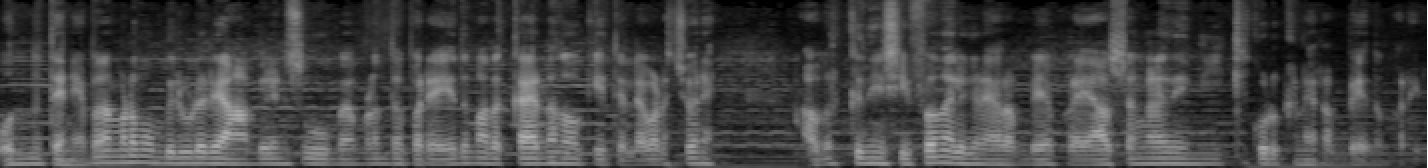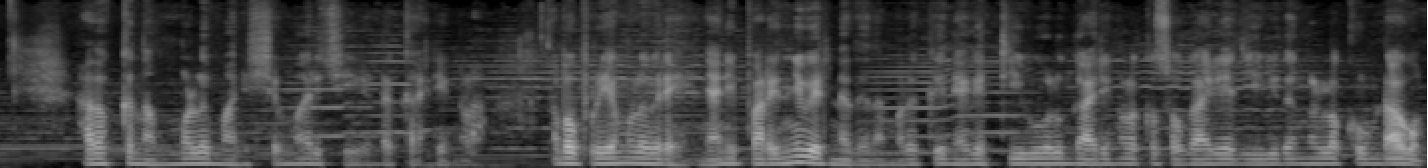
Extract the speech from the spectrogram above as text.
ഒന്ന് തന്നെ. അപ്പോൾ നമ്മുടെ മുമ്പിലൂടെ ഒരു ആംബുലൻസ് പോകുമ്പോൾ നമ്മളെന്താ പറയുക ഏത് മതക്കാരനെ നോക്കിയിട്ടല്ല. വടച്ചോനെ അവർക്ക് നീ ശിഫ നൽകണേ റബ്ബേ പ്രയാസങ്ങളെ നീ നീക്കി കൊടുക്കണേ റബ്ബേ എന്ന് പറയും. അതൊക്കെ നമ്മൾ മനുഷ്യന്മാർ ചെയ്യേണ്ട കാര്യങ്ങളാണ് അപ്പോൾ പ്രിയമുള്ളവരെ ഞാൻ ഈ പറഞ്ഞു വരുന്നത് നമ്മൾക്ക് നെഗറ്റീവുകളും കാര്യങ്ങളൊക്കെ സ്വകാര്യ ജീവിതങ്ങളിലൊക്കെ ഉണ്ടാകും.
